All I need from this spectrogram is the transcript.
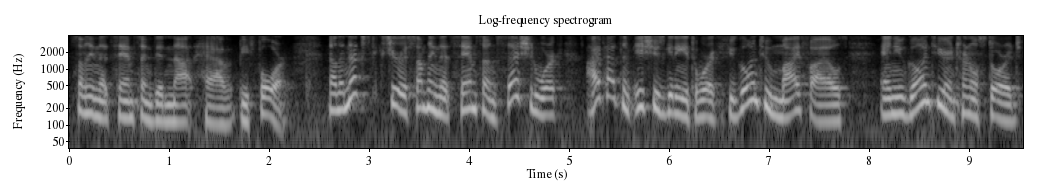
something that Samsung did not have before. Now the next feature is something that Samsung says should work. I've had some issues getting it to work. If you go into My Files and you go into your internal storage,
